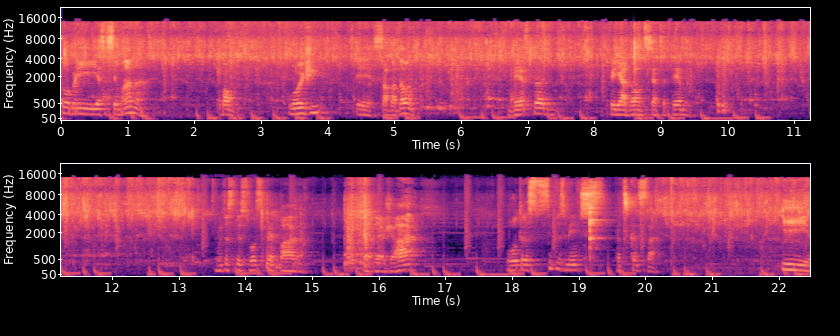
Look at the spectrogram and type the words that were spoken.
Sobre essa semana, bom, hoje é sabadão, véspera, feriadão de 7 de setembro. Muitas pessoas se preparam para viajar, outras simplesmente para descansar. E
